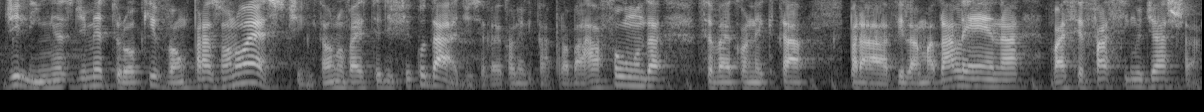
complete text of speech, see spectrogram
de linhas de metrô que vão para a Zona Oeste. Então não vai ter dificuldade. Você vai conectar para Barra Funda, você vai conectar para Vila Madalena, vai ser facinho de achar.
